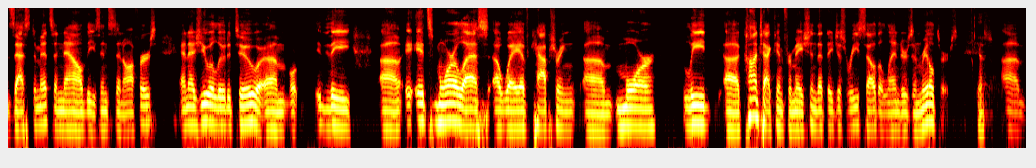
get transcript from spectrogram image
Zestimates and now these instant offers. And as you alluded to, um, the uh, it's more or less a way of capturing um, more lead uh, contact information that they just resell to lenders and realtors. Yes. Um,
